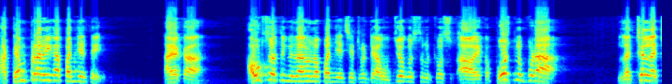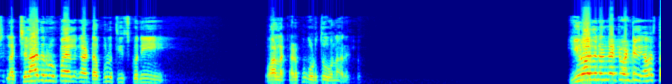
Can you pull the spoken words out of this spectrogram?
ఆ టెంపరీగా పనిచేసే ఆ యొక్క అవుట్ సోర్సింగ్ విధానంలో పనిచేసేటువంటి ఆ ఉద్యోగస్తుల కోసం ఆ యొక్క పోస్టులకు కూడా లక్షల లక్ష లక్షలాది రూపాయలుగా డబ్బులు తీసుకొని వాళ్ళ కడుపు కొడుతూ ఉన్నారు ఈ రోజున ఉన్నటువంటి వ్యవస్థ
